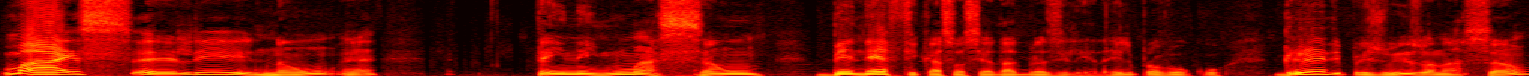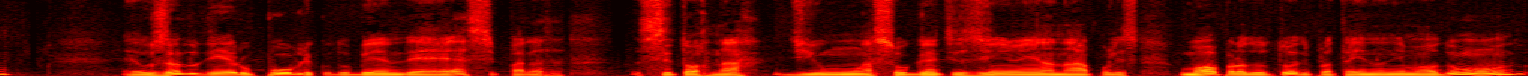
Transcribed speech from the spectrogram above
mas ele não tem nenhuma ação benéfica à sociedade brasileira. Ele provocou grande prejuízo à nação é, usando o dinheiro público do BNDES para se tornar de um açougantezinho em Anápolis o maior produtor de proteína animal do mundo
